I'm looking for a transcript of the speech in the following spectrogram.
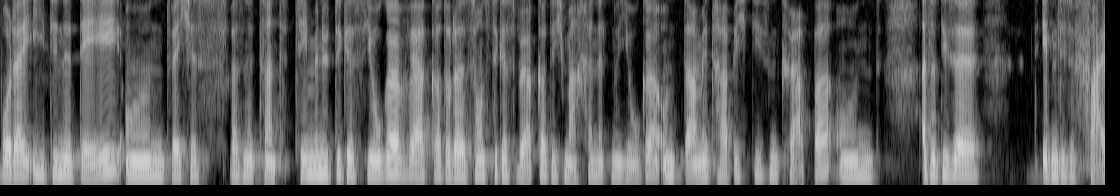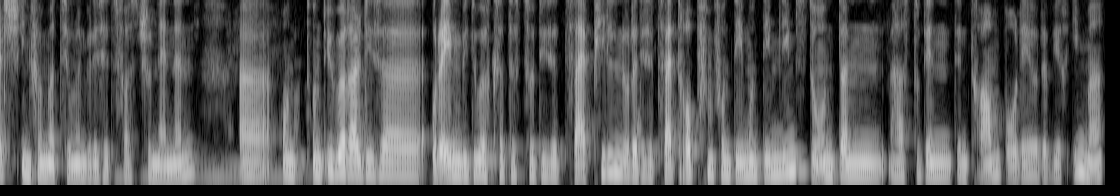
What I Eat in a Day und welches, weiß nicht, 20, 10-minütiges Yoga-Workout oder sonstiges Workout ich mache, nicht nur Yoga und damit habe ich diesen Körper und also diese, eben diese Falschinformationen würde ich es jetzt fast schon nennen äh, und, und überall diese, oder eben wie du auch gesagt hast, so diese zwei Pillen oder diese zwei Tropfen von dem und dem nimmst du und dann hast du den, den Traumbody oder wie auch immer.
